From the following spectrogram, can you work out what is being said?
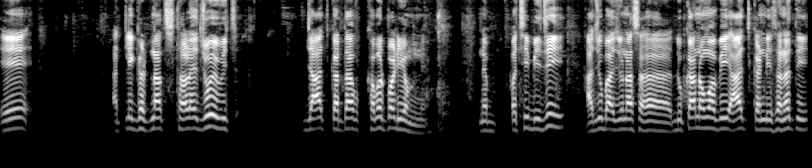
એ આટલી ઘટના સ્થળે જોયું જાંચ કરતાં ખબર પડી અમને. ને પછી બીજી આજુબાજુના દુકાનોમાં બી આ જ કન્ડિશન હતી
